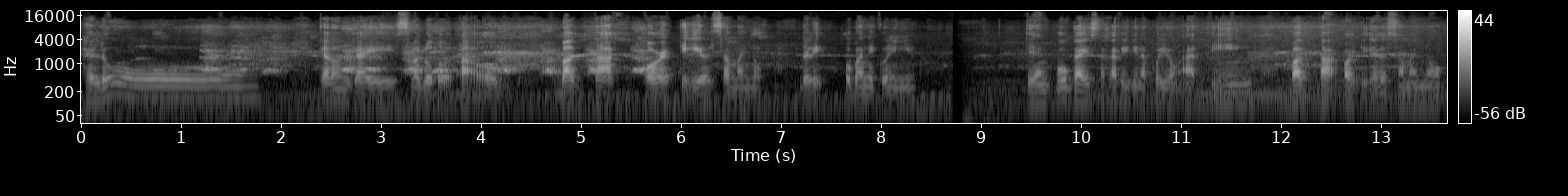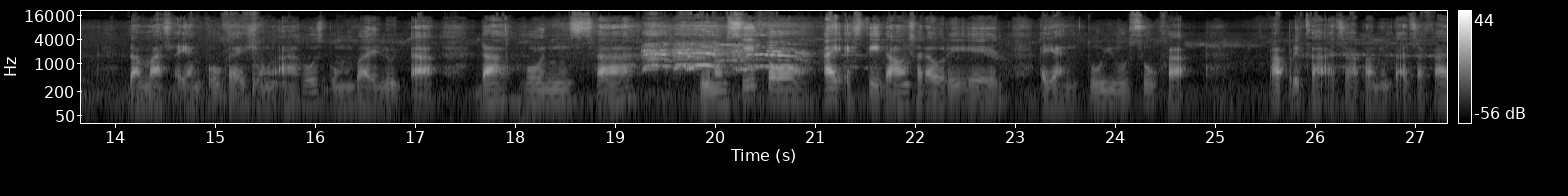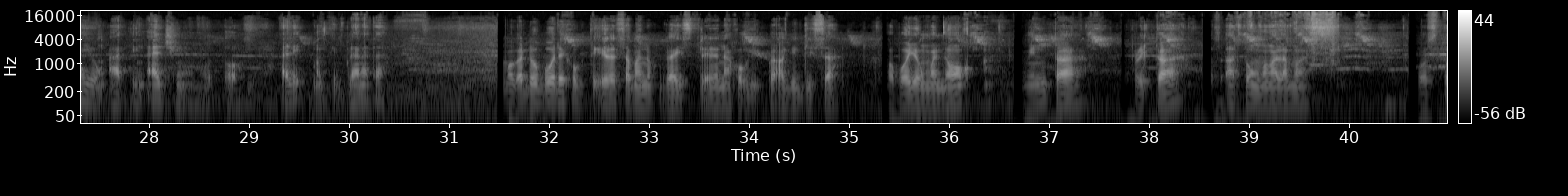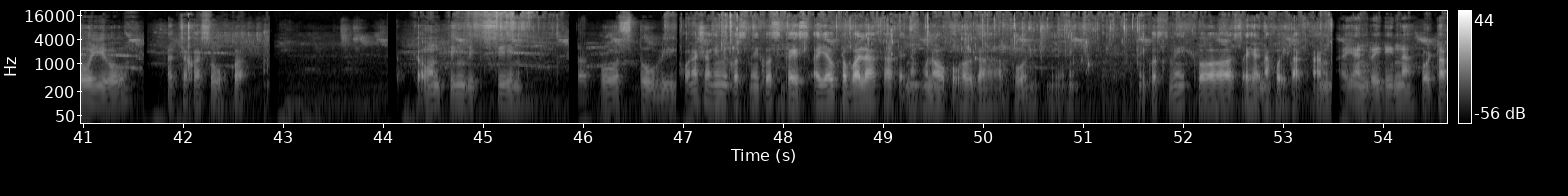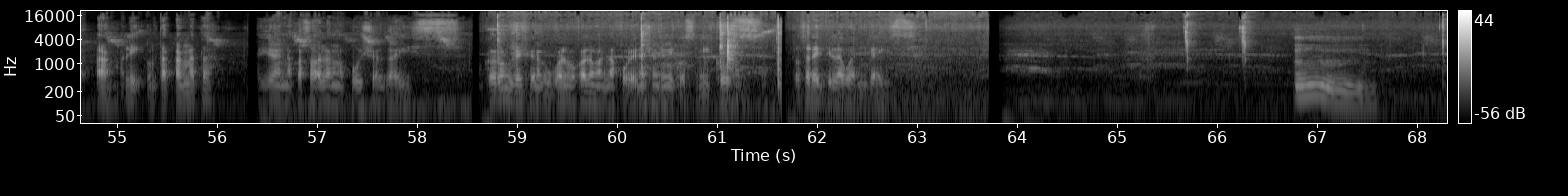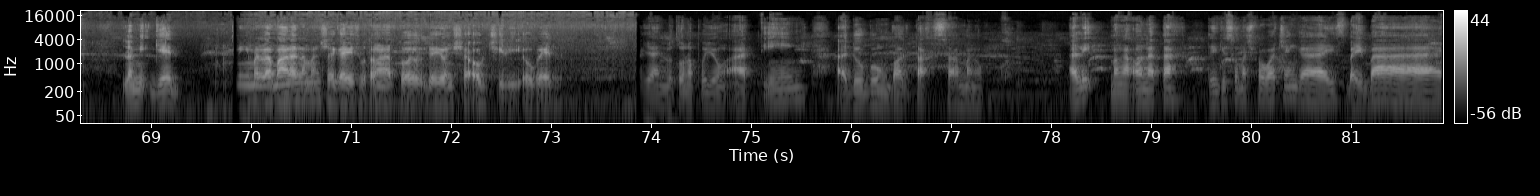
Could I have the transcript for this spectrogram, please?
Hello! Karon guys, magluto ta og bagtak or tiil sa manok. Dali, ubani ko ninyo. Ayan po guys, nakaready na po yung ating bagtak or tiil sa manok. Damas, ayan po guys, yung ahos, bumbay, luya, dahon sa limonsito, ay ST dahon sa laurel, ayan, tuyo, suka, paprika at saka paminta at saka yung ating ajinomoto. Ali, magtimpla na ta. Mag-adobo dahil kong tiil sa manok guys. Dili na ako agigisa. Ako yung manok, minta, paprika, atong mga lamas. Toyo, at saka suka. Kaunting bitsin. Tapos tubig. Kung na siyang imikos-mikos guys, ayaw kabala ka kaya nang hunaw ko kagahapon. Mikos-mikos. Ayan ako itakang. Ayan, ready na for takang. Ali, kung takang na ta. Ayan, nakasalang na po siya guys. Karon guys, kaya nagbukalwa ka naman ako. Rin na siyang imikos-mikos. Ito sa tilawan guys. Mmm. Lami ged. Ning malamala naman siya guys. Butang na to gayon siya og chili oil. Ayan, luto na po yung ating adubong bagtak sa manok. Ali, mga onata. Thank you so much for watching guys. Bye-bye.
